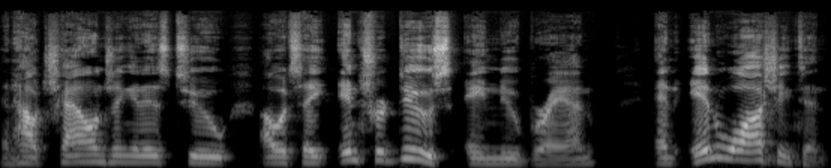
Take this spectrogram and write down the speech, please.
and how challenging it is to, I would say, introduce a new brand. And in Washington,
